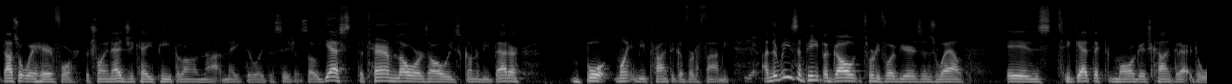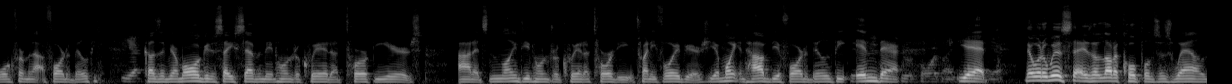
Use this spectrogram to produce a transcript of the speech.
that's what we're here for to try and educate people on that and make the right decision. So yes, the term lower is always going to be better, but might be practical for the family. And the reason people go to 35 years as well is to get the mortgage calculator to work for them in that affordability. Because if your mortgage is say 1700 quid at 30 years and it's 1900 quid at 30, 25 years, you mightn't have the affordability in there. Yeah. Now, what I will say is a lot of couples as well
